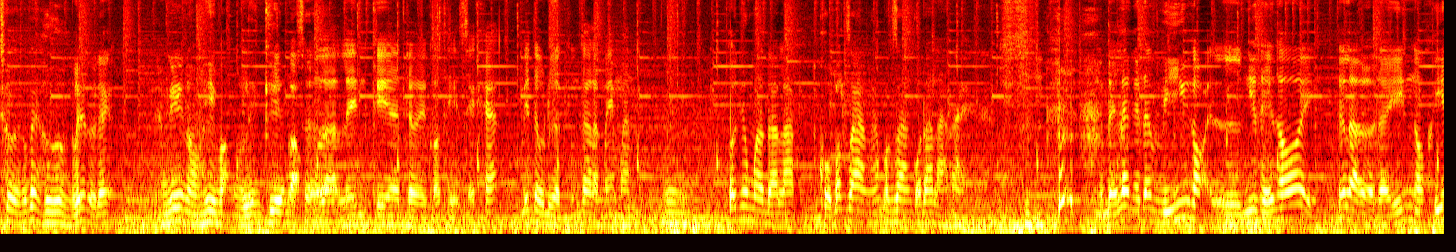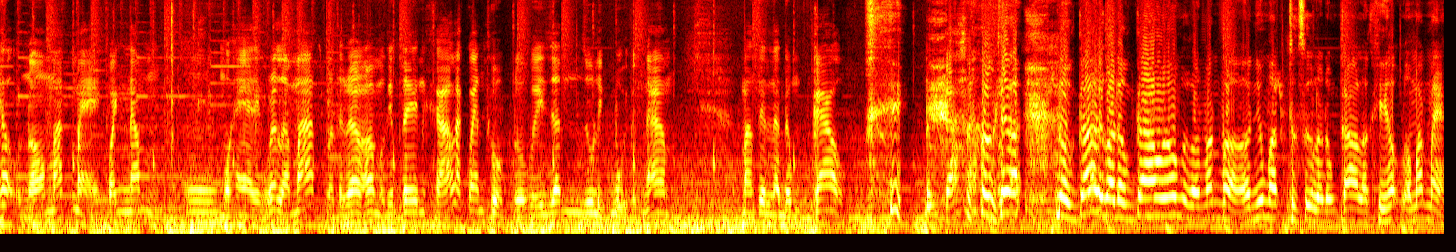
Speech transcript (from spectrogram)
Trời nó phải hưởng lên rồi đây nghĩ nó hy vọng là lên kia Hy nó vọng sẽ là lên kia trời có thể sẽ khác. Biết đâu được chúng ta là may mắn. ừ. Ơ nhưng mà Đà Lạt của Bắc Giang á, Bắc Giang có Đà Lạt này Đấy là người ta ví gọi như thế thôi. Tức là ở đấy nó khí hậu nó mát mẻ quanh năm. ừ. Mùa hè thì cũng rất là mát và thực ra nó là một cái tên khá là quen thuộc đối với dân du lịch bụi Việt Nam. Mang tên là Đồng Cao. Đồng Cao. đồng cao thì gọi đồng cao không còn văn vở nhưng mà thực sự là đồng cao là khí hậu nó mát mẻ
